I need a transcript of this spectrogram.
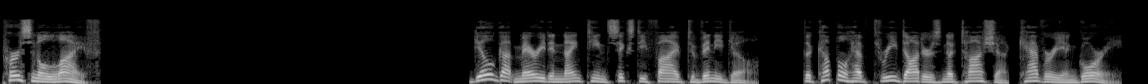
Personal life Gill got married in 1965 to Vinnie Gill. The couple have three daughters Natasha, Kaveri and Gauri.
